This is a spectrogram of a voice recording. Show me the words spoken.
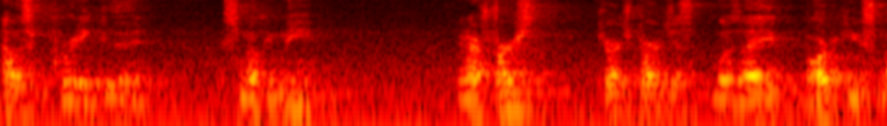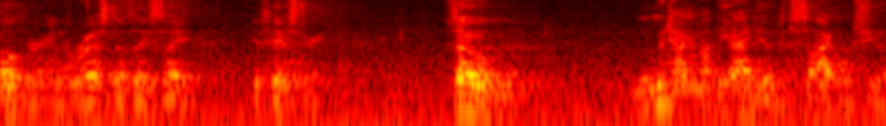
I was pretty good smoking meat. And our first church purchase was a barbecue smoker, and the rest, as they say, is history. So when we talk about the idea of discipleship,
